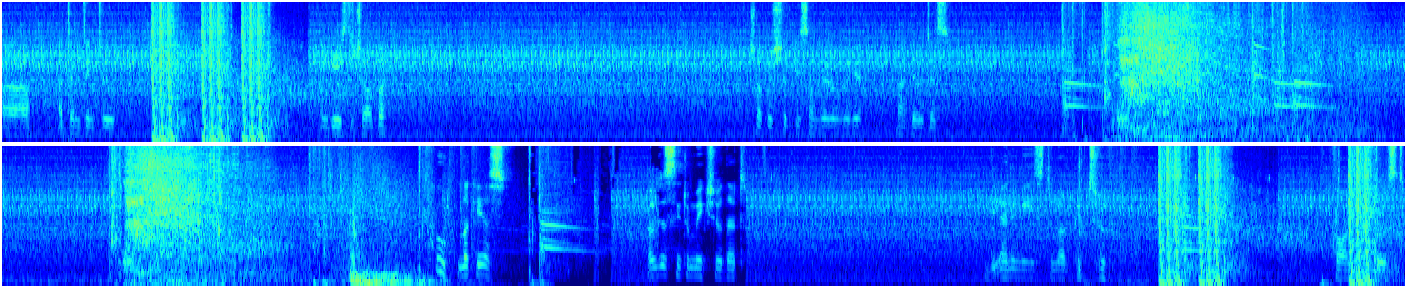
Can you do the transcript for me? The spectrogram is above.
uh, attempting to engage the chopper. Chopper should be somewhere over here. Ah, there it is. Ooh, lucky us. I just need to make sure that the enemies do not get to corner first.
